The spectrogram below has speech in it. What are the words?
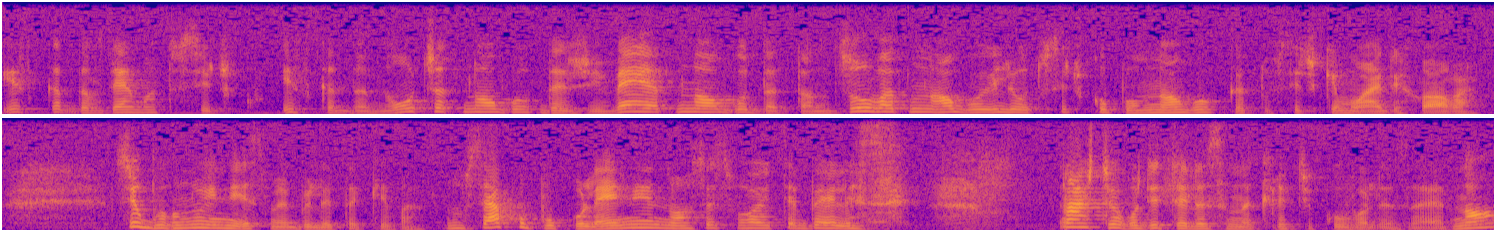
искат да вземат всичко. Искат да научат много, да живеят много, да танцуват много или от всичко по много, като всички млади хора. Сигурно и ние сме били такива. Но всяко поколение носи своите белези. Нашите родители са накритикували за едно,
